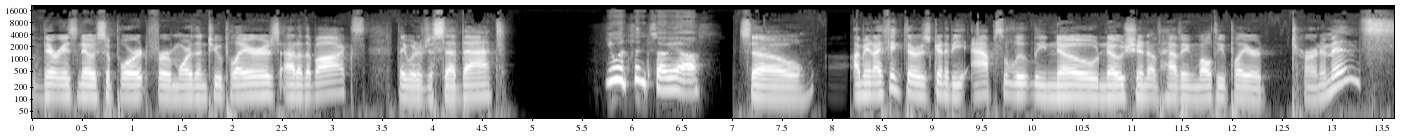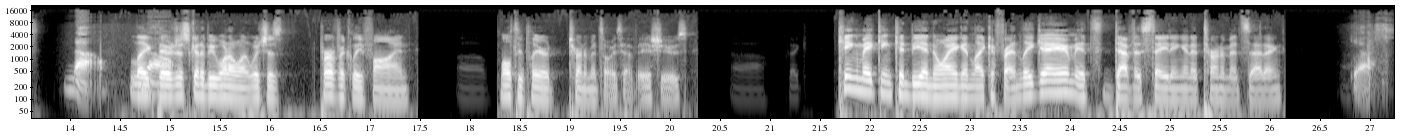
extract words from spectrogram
there is no support for more than two players out of the box, they would have just said that. you would think so. Yeah. So, I mean, I think there's going to be absolutely no notion of having multiplayer tournaments. No. Like No. they're just going to be one on one, which is perfectly fine. Multiplayer tournaments always have issues. King making can be annoying in like a friendly game. It's devastating in a tournament setting. Yes.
